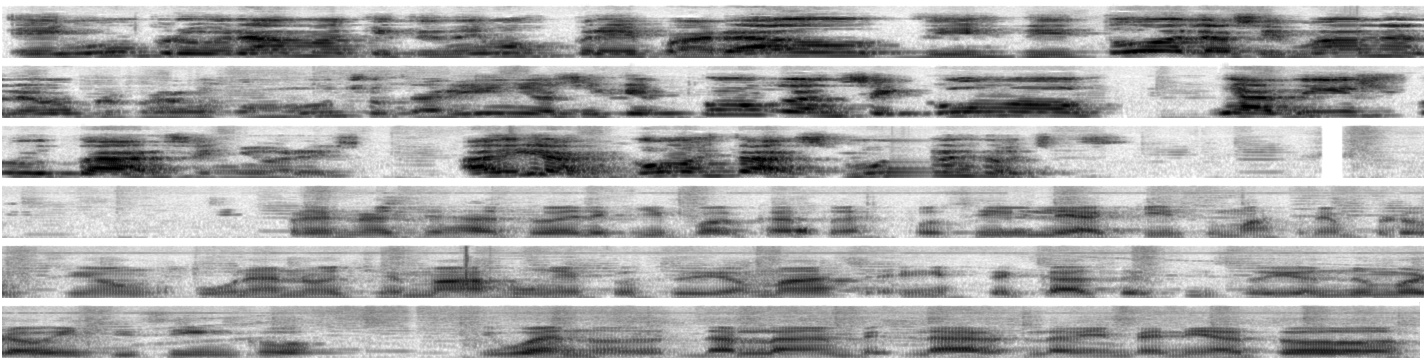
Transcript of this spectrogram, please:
en un programa que tenemos preparado desde toda la semana, lo hemos preparado con mucho cariño, así que pónganse cómodos y a disfrutar, señores. Adrián, ¿cómo estás? Muy buenas noches. Buenas noches a todo el equipo acá, todo es posible. Aquí su máster en producción, una noche más, un episodio más. En este caso, episodio número 25. Y bueno, dar la, la, bienvenida a todos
